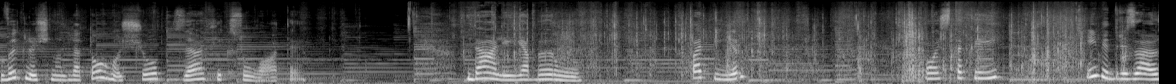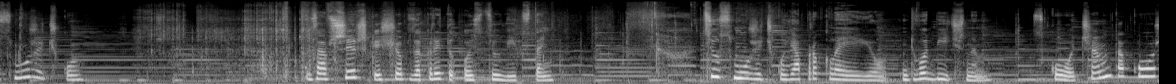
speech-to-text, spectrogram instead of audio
виключно для того, щоб зафіксувати. Далі я беру папір, ось такий, і відрізаю смужечку завширшки, щоб закрити ось цю відстань. Цю смужечку я проклею двобічним скотчем також.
